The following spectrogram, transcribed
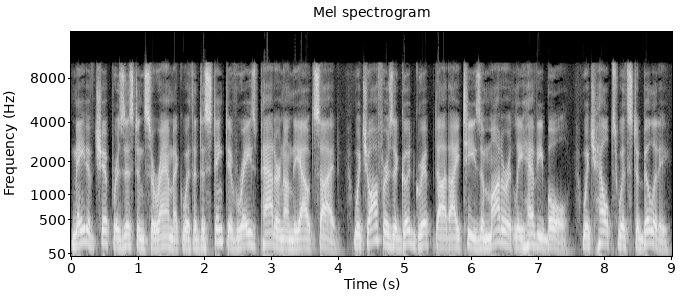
made of chip-resistant ceramic with a distinctive raised pattern on the outside, which offers a good grip. It is a moderately heavy bowl, which helps with stability,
